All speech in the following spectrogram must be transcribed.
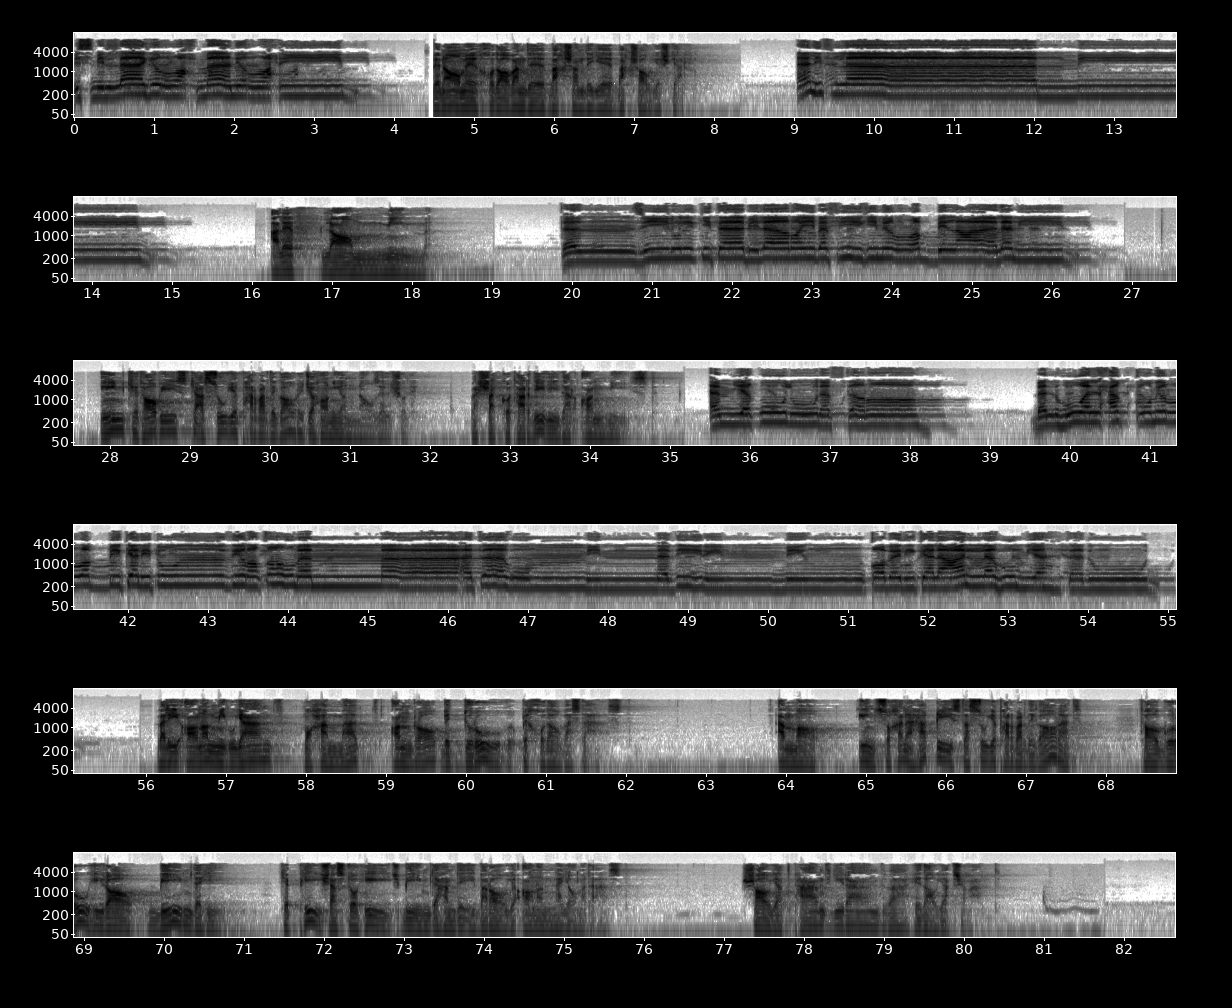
بسم الله الرحمن الرحیم به نام خداوند بخشنده بخشایشگر. الف لام میم الف لام میم تنزیل الكتاب لا ریب فیه من رب العالمین این کتابی است که از سوی پروردگار جهانیان نازل شده و شک و تردیدی در آن نیست. ام یقولون افتراه بل هو الحق من ربك لتنذر قوما ما أتاهم من نذير من قبلك لعلهم يهتدون ولی آنان می‌گویند محمد آن را به دروغ به خدا بسته است. اما این سخن حقی است از سوی پروردگارت تا گروهی را بیم دهی که پیش از تو هیچ بیم دهنده ای برای آنان نیامده است. شاید پند گیرند و هدایت شوند.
